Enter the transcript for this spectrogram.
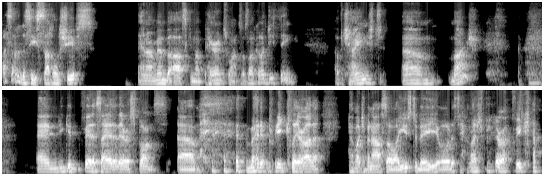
I started to see subtle shifts. And I remember asking my parents once, I was like, oh, do you think I've changed um, much? And you could fair to say that their response um, made it pretty clear either how much of an asshole I used to be or just how much better I've become.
